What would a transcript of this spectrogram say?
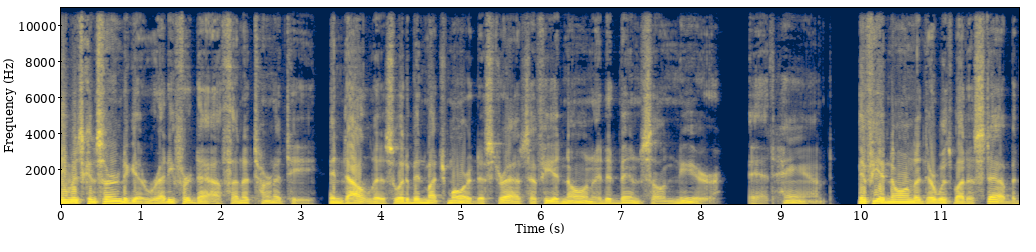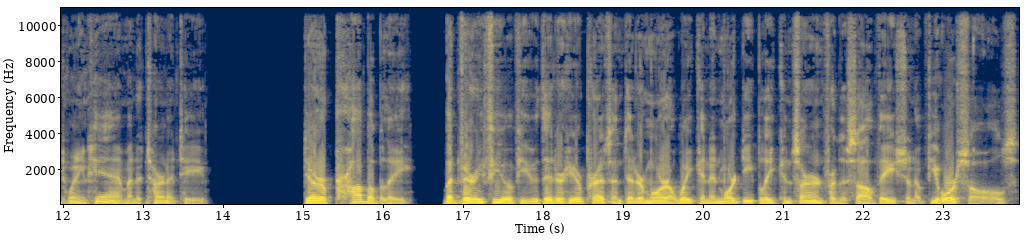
He was concerned to get ready for death and eternity, and doubtless would have been much more distressed if he had known it had been so near at hand, if he had known that there was but a step between him and eternity. There are probably but very few of you that are here present that are more awakened and more deeply concerned for the salvation of your souls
